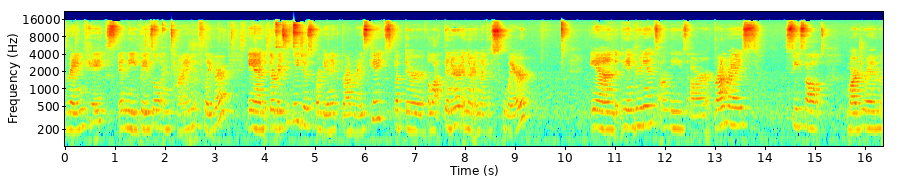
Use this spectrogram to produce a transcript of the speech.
grain cakes in the basil and thyme flavor and they're basically just organic brown rice cakes, but they're a lot thinner and they're in like a square. And the ingredients on these are brown rice, sea salt, marjoram,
